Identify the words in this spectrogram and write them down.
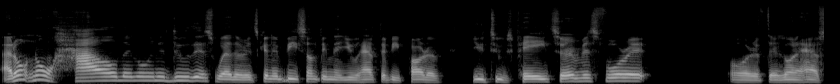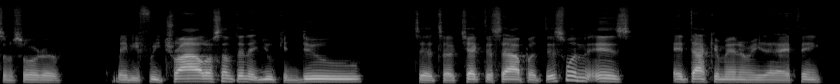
I don't know how they're going to do this, whether it's going to be something that you have to be part of YouTube's paid service for it, or if they're going to have some sort of maybe free trial or something that you can do to, to check this out. But this one is a documentary that I think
